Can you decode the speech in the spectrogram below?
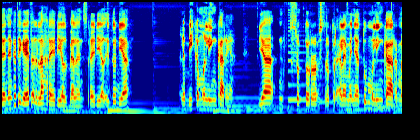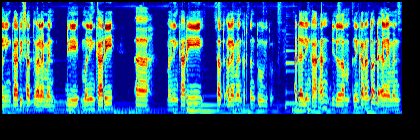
Dan yang ketiga itu adalah radial balance. Radial itu dia lebih ke melingkar ya. Dia struktur struktur elemennya tuh melingkar, melingkari satu elemen di melingkari uh, melingkari satu elemen tertentu gitu. Ada lingkaran di dalam lingkaran tuh ada elemen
